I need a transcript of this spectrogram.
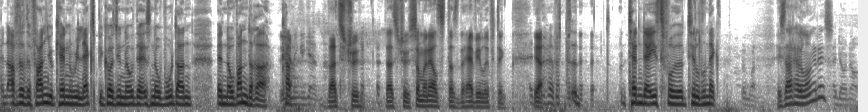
And after the fun, you can relax because you know there is no Wotan and no Wanderer coming again. That's true. That's true. Someone else does the heavy lifting. Yeah. You have t- ten days for till the next. Is that how long it is? I don't know.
